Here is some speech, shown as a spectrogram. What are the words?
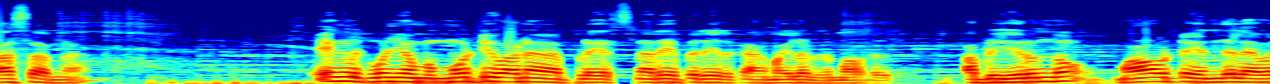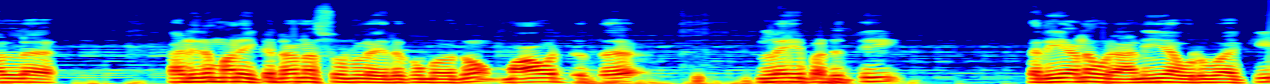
ஆசாண்ணா எங்களுக்கு கொஞ்சம் மோட்டிவான பிளேயர்ஸ் நிறைய பேர் இருக்காங்க மயிலாடுதுறை மாவட்டத்தில். அப்படி இருந்தும் மாவட்டம் எந்த லெவலில் கடினமான இக்கட்டான சூழ்நிலை இருக்கும்போதும் மாவட்டத்தை நிலைப்படுத்தி சரியான ஒரு அணியாக உருவாக்கி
